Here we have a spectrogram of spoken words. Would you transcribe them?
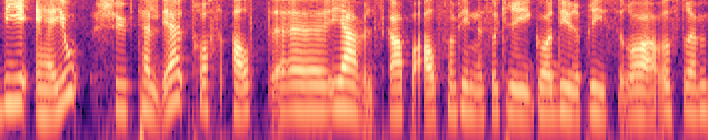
Vi er jo sjukt heldige, tross alt eh, jævelskap og alt som finnes, og krig og dyre priser og, og strøm.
